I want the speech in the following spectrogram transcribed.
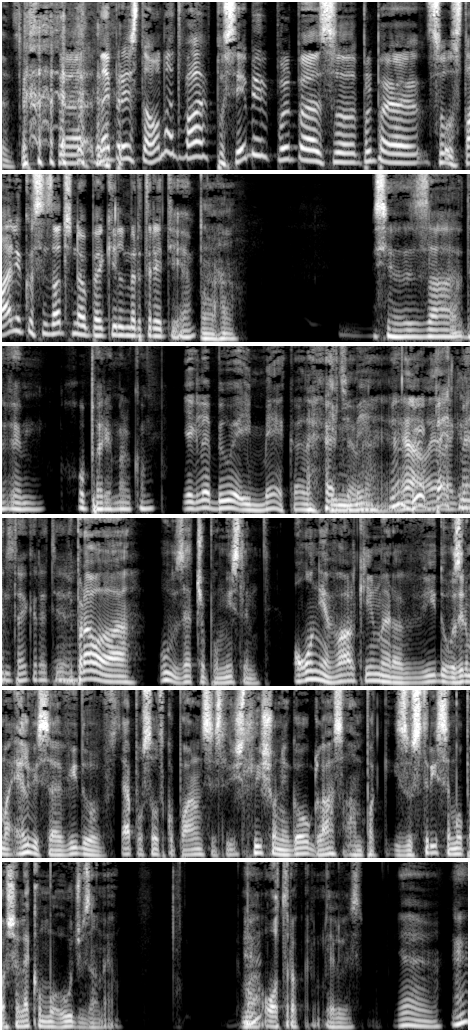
uh, najprej sta ona dva posebej, pol pa so, pol pa so ostali, ko se začnejo, pa je Kilmer tretji. Je. Aha. Mislim, za, ne vem, Hopper je Malcolm. Je gled, bil je ime, kaj ne rečem. Ime. ja. Ja, Ja, bil je ja, Batman guess. takrat. Je. Prav, uh, zdaj če pomislim. On je Val Kilmera videl, oziroma Elvisa je videl, vse posod kopalnice, sliš, slišal njegov glas, ampak izostri se mu pa še le komu uč vzamejo. Ma Ja. otrok, Elvis. Ja, Ja?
